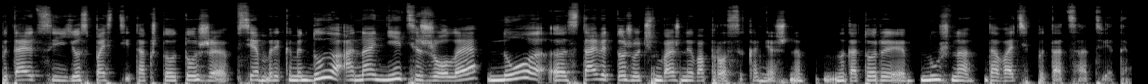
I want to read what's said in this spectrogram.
пытаются ее спасти. Так что тоже всем рекомендую. Она не тяжелая, но э, ставит тоже очень важные вопросы, конечно, на которые нужно давать пытаться ответы.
